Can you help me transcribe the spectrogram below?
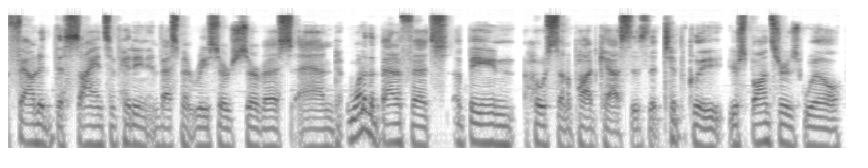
founded the Science of Hitting Investment Research Service. And one of the benefits of being hosts on a podcast is that typically your sponsors will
